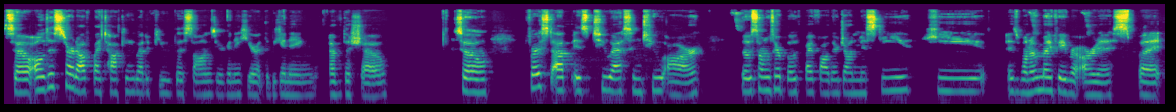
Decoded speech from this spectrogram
so I'll just start off by talking about a few of the songs you're going to hear at the beginning of the show. So, first up is To S. and 2R. Those songs are both by Father John Misty. He is one of my favorite artists, but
